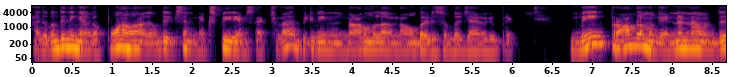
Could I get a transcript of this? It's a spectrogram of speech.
அது வந்து நீங்கள் அங்கே போனால் தான் அது வந்து இட்ஸ் அன் எக்ஸ்பீரியன்ஸ் ஆக்சுவலாக பிட்வீன் நார்மலாக நவம்பர் டிசம்பர் ஜனவரி பிரேக் மெயின் ப்ராப்ளம் அங்கே என்னன்னா வந்து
